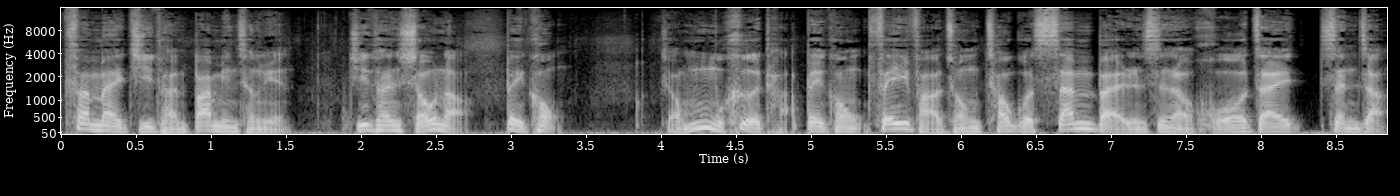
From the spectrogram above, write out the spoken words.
贩卖集团八名成员，集团首脑被控。叫穆赫塔被控非法从超过三百人身上活摘肾脏，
